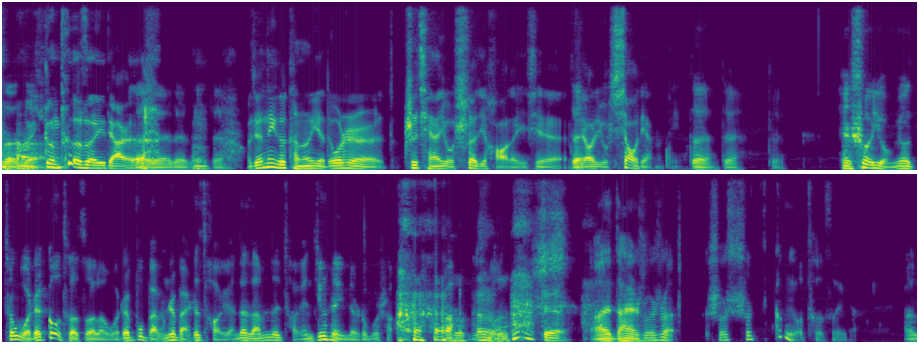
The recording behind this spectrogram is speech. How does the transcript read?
色，更特色一点的。对对对对对我觉得那个可能也都是之前有设计好的一些比较有笑点的地方。对对对。先说有没有？他说我这够特色了，我这不百分之百是草原，但咱们的草原精神一点都不少，是吧？你说呢？对，啊，导演说说说说更有特色一点。呃，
